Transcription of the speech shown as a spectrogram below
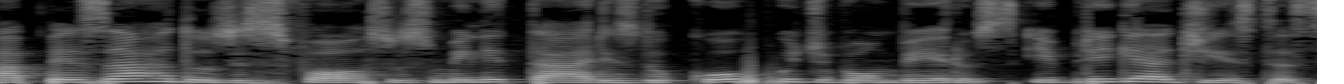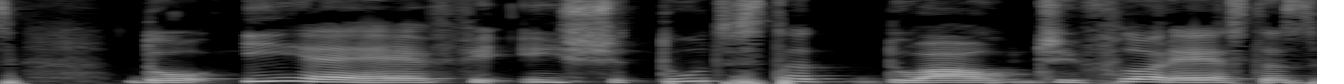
Apesar dos esforços militares do Corpo de Bombeiros e brigadistas do IEF, Instituto Estadual de Florestas,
